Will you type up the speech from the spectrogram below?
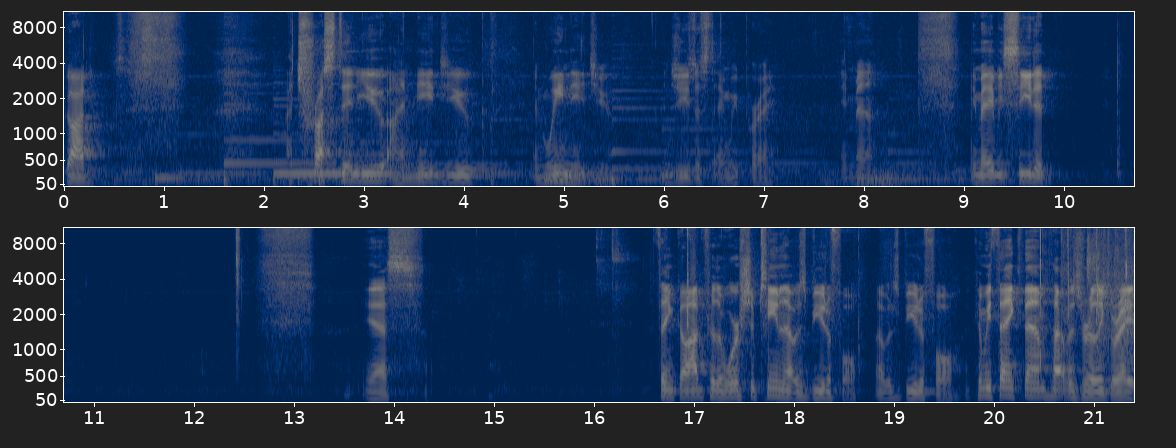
God, I trust in you, I need you, and we need you. In Jesus' name we pray. Amen. You may be seated. Yes. Thank God for the worship team. That was beautiful. That was beautiful. Can we thank them? That was really great.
